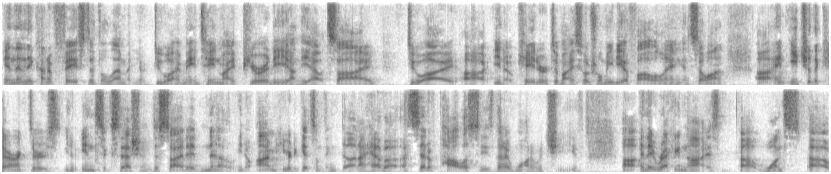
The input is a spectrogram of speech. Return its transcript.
And then they kind of faced a dilemma. You know, do I maintain my purity on the outside? Do I, uh, you know, cater to my social media following and so on? Uh, and each of the characters, you know, in succession decided, no, you know, I'm here to get something done. I have a, a set of policies that I want to achieve. Uh, and they recognized uh, once uh,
